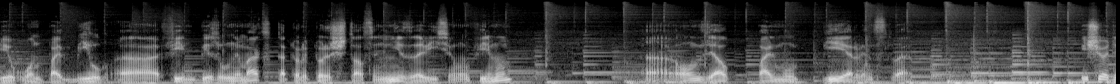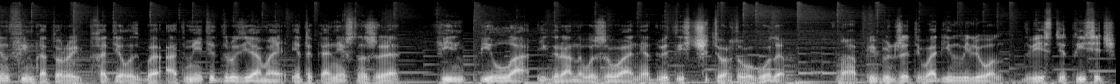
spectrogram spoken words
И он побил э, фильм «Безумный Макс», который тоже считался независимым фильмом. Э, он взял пальму первенства. Еще один фильм, который хотелось бы отметить, друзья мои, это, конечно же, фильм «Пила. Игра на выживание» 2004 года. А при бюджете в 1 миллион 200 тысяч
